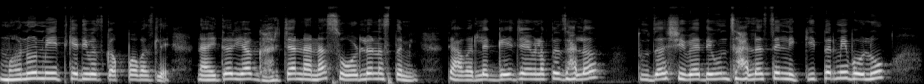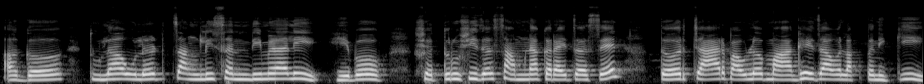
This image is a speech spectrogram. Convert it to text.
म्हणून मी इतके दिवस गप्प बसले. नाहीतर या घरच्यांना ना सोडलं नसतं मी. त्यावर लगेच जेवण लागतं. झालं? तुझं शिव्या देऊन झालं असेल निक्की तर मी बोलू? अगं तुला उलट चांगली संधी मिळाली. हे बघ शत्रूशी जर सामना करायचा असेल तर चार पावलं मागे जावं लागतं निक्की.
